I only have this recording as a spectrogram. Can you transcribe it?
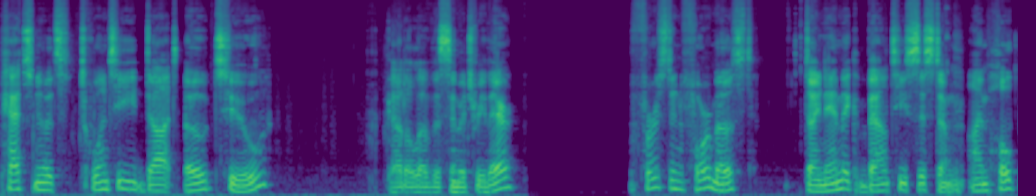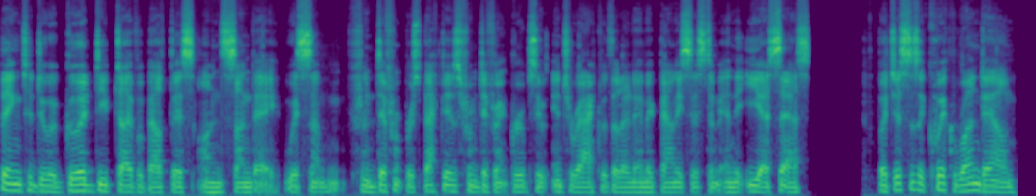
Patch notes 20.02. Gotta love the symmetry there. First and foremost, Dynamic bounty system. I'm hoping to do a good deep dive about this on Sunday with some from different perspectives from different groups who interact with the dynamic bounty system and the ESS. But just as a quick rundown,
